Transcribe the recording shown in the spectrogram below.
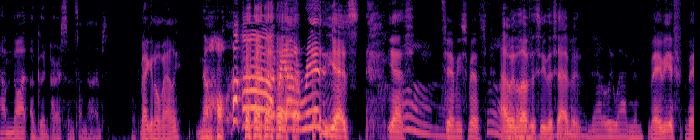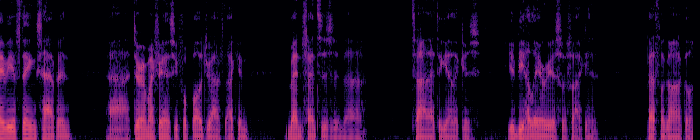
I'm not a good person sometimes. Megan O'Malley. No, Brianna Reardon. yes, yes. Tammy Smith. I would love to see this happen. Natalie Wagner. Maybe if maybe if things happen uh, during my fantasy football draft, I can mend fences and uh, tie that together because you'd be hilarious with fucking Beth McGonigal.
